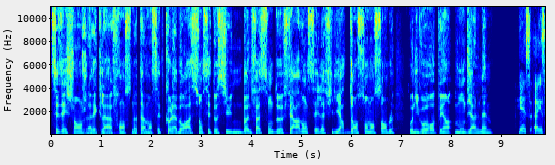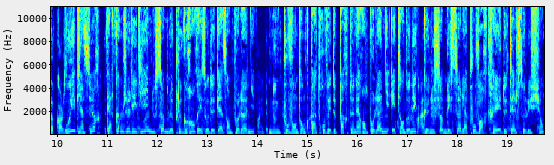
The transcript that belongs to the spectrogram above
Ces échanges avec la France notamment, cette collaboration, c'est aussi une bonne façon de faire avancer la filière dans son ensemble, au niveau européen, mondial même oui, bien sûr, car comme je l'ai dit, nous sommes le plus grand réseau de gaz en Pologne. Nous ne pouvons donc pas trouver de partenaires en Pologne étant donné que nous sommes les seuls à pouvoir créer de telles solutions.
